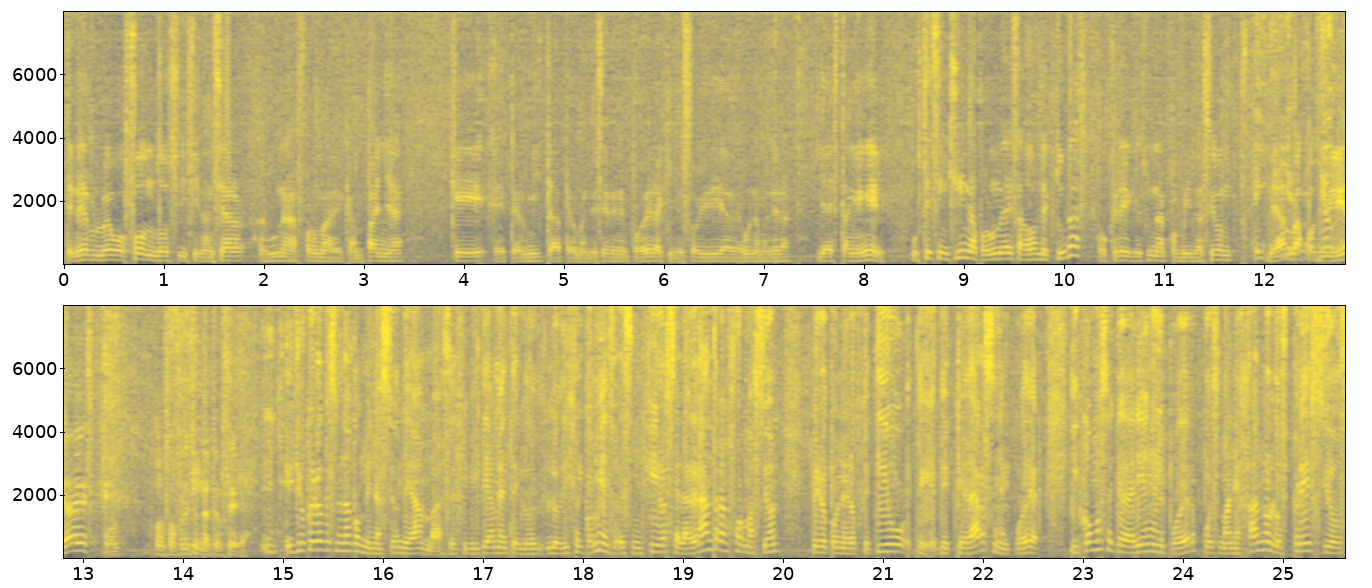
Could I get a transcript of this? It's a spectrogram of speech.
tener luego fondos y financiar alguna forma de campaña que eh, permita permanecer en el poder a quienes hoy día de alguna manera ya están en él. ¿Usted se inclina por una de esas dos lecturas o cree que es una combinación de ambas posibilidades o nos ofrece una tercera? Yo creo que es una combinación de ambas, definitivamente, lo, dije al comienzo, es un giro hacia la gran transformación, pero con el objetivo de, quedarse en el poder. ¿Y cómo se quedaría en el poder? Pues manejando los precios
